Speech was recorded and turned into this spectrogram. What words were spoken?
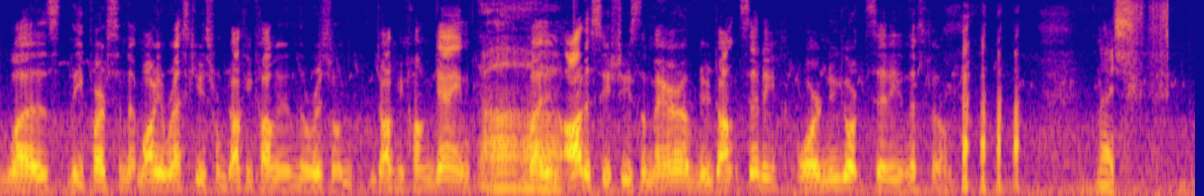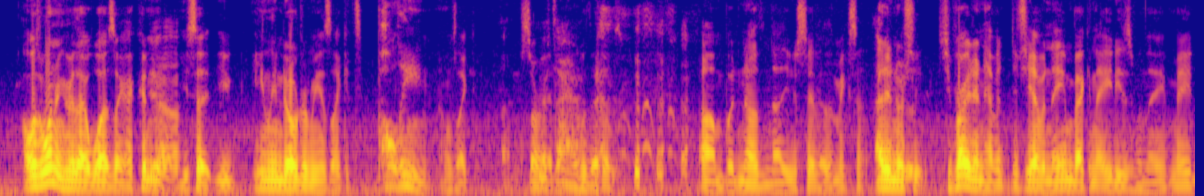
was the person that Mario rescues from Donkey Kong in the original Donkey Kong game. But in Ah, Odyssey, she's the mayor of New Donk City or New York City in this film. nice. I was wondering who that was. Like, I couldn't. Yeah. You said you. He leaned over to me. He's like, "It's Pauline." I was like, "I'm sorry, I don't know who that? that is." um, but no, now that you say that, that makes sense. I didn't know she. She probably didn't have a. Did she have a name back in the '80s when they made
